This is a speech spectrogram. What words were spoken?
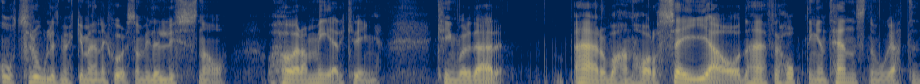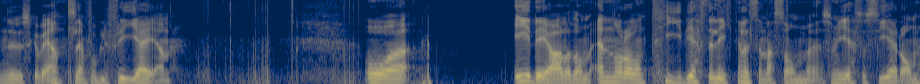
otroligt mycket människor som ville lyssna och, och höra mer kring, kring vad det där är och vad han har att säga och den här förhoppningen tänds nog att nu ska vi äntligen få bli fria igen. Och i det alla de, en av de tidigaste liknelserna som, som Jesus ger dem,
